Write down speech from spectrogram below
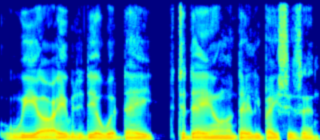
we are able to deal with day today on a daily basis and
